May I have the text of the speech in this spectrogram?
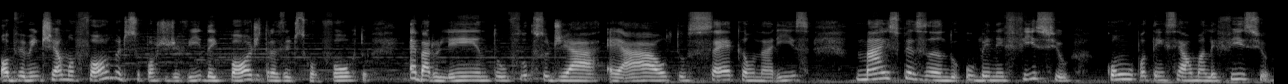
obviamente é uma forma de suporte de vida e pode trazer desconforto, é barulhento, o fluxo de ar é alto, seca o nariz, mas pesando o benefício com o potencial malefício,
